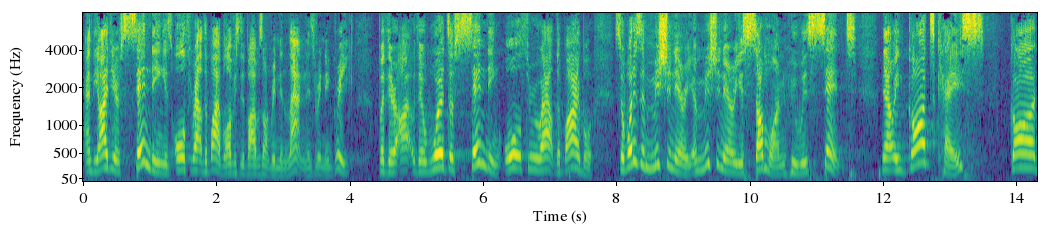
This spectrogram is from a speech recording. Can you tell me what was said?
And the idea of sending is all throughout the Bible. Obviously the Bible's not written in Latin, it's written in Greek, but there are there are words of sending all throughout the Bible. So what is a missionary? A missionary is someone who is sent. Now in God's case, God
